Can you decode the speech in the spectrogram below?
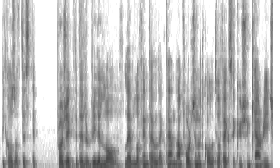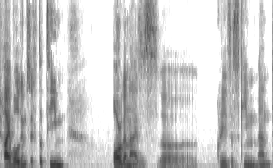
because of this, a project with a really low level of intellect and unfortunate quality of execution can reach high volumes if the team organizes uh, creates a scheme and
